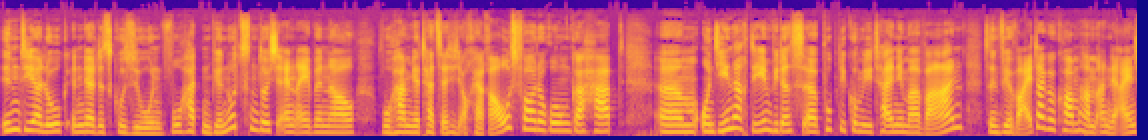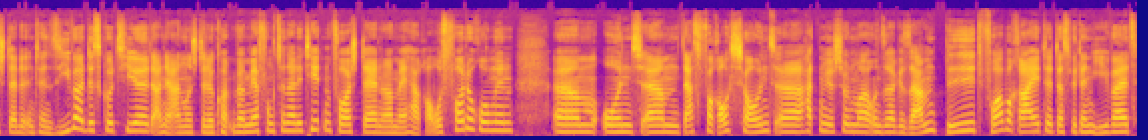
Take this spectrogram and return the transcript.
im Dialog, in der Diskussion. Wo hatten wir Nutzen durch Enable Now? Wo haben wir tatsächlich auch Herausforderungen gehabt? Ähm, und je nachdem, wie das äh, Publikum, wie die Teilnehmer waren, sind wir weitergekommen, haben an der einen Stelle intensiver diskutiert, an der anderen Stelle konnten wir mehr Funktionalitäten vorstellen oder mehr Herausforderungen. Ähm, und ähm, das vorausschauend äh, hatten wir schon mal unser Gesamtbild vorbereitet, dass wir dann jeweils,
